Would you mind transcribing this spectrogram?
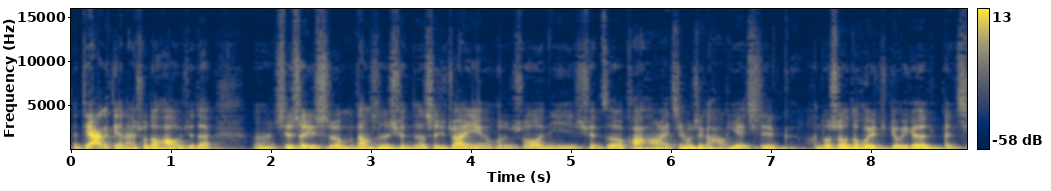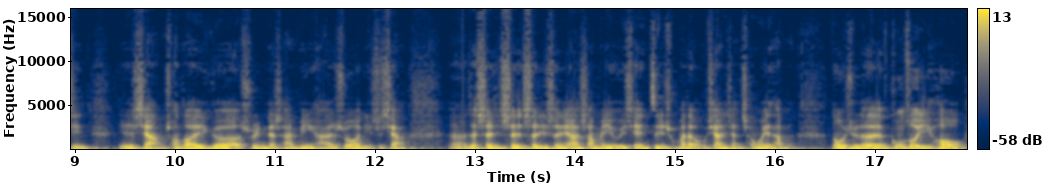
那第二个点来说的话，我觉得。嗯，其实设计师，我们当时选择设计专业，或者说你选择跨行来进入这个行业，其实很多时候都会有一个本心，你是想创造一个属于你的产品，还是说你是想，嗯，在设计设设计生涯上面有一些你自己崇拜的偶像，你想成为他们？那我觉得工作以后，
